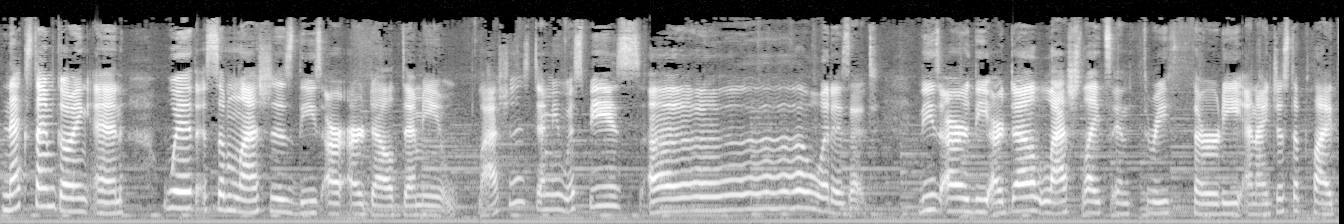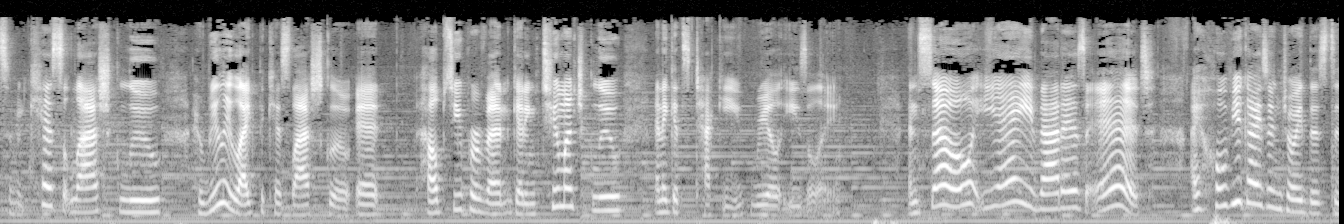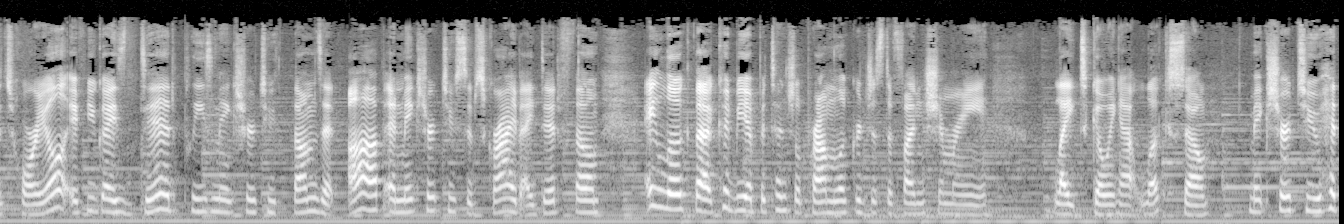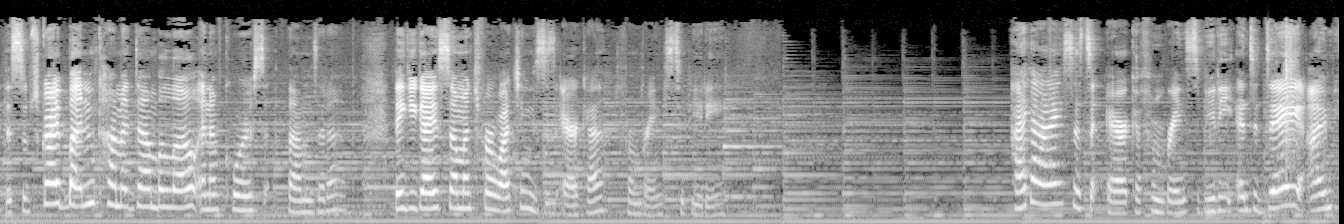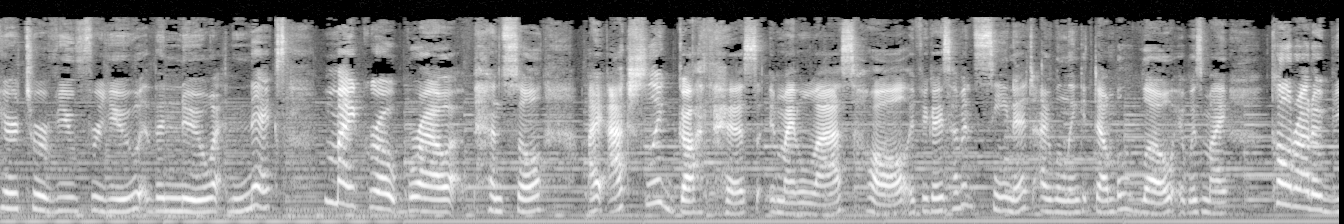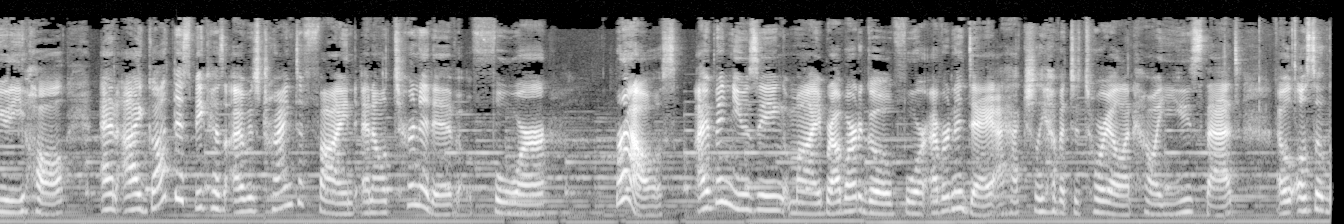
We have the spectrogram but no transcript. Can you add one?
Next, I'm going in with some lashes. These are Ardell Demi lashes, Demi Wispies. Uh, what is it? These are the Ardell Lash Lites in 330, and I just applied some Kiss Lash Glue. I really like the Kiss Lash Glue. It helps you prevent getting too much glue, and it gets tacky real easily. And so, yay, that is it. I hope you guys enjoyed this tutorial. If you guys did, please make sure to thumbs it up and make sure to subscribe. I did film a look that could be a potential prom look or just a fun shimmery light going out look. So make sure to hit the subscribe button, comment down below, and of course, thumbs it up. Thank you guys so much for watching. This is Erica from Brains to Beauty. Hi guys, it's Erica from Brains to Beauty and today I'm here to review for you the new NYX Micro Brow Pencil. I actually got this in my last haul. If you guys haven't seen it, I will link it down below. It was my Colorado Beauty haul and I got this because I was trying to find an alternative for brows. I've been using my Brow Bar to Go forever and a day. I actually have a tutorial on how I use that. I will also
